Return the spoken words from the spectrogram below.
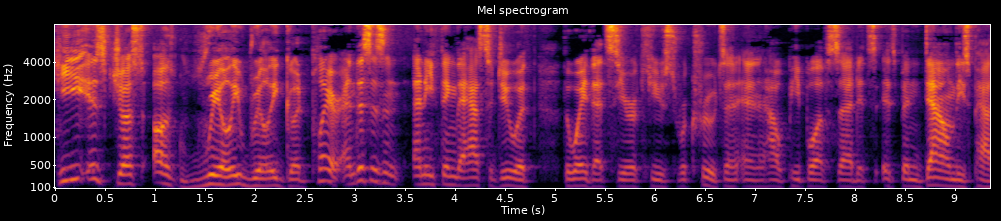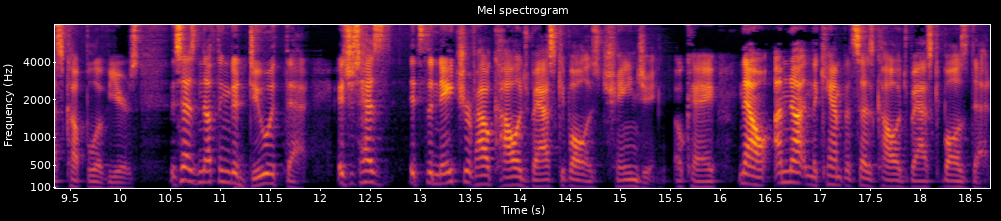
he is just a really, really good player. And this isn't anything that has to do with the way that Syracuse recruits and, and how people have said it's it's been down these past couple of years. This has nothing to do with that. It just has it's the nature of how college basketball is changing, okay? Now, I'm not in the camp that says college basketball is dead.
